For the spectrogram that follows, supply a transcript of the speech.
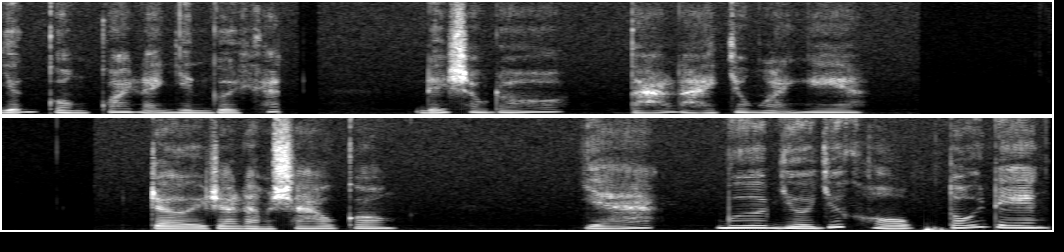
vẫn còn quay lại nhìn người khách để sau đó tả lại cho ngoại nghe. Trời ra làm sao con? Dạ, mưa vừa dứt hột, tối đen.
